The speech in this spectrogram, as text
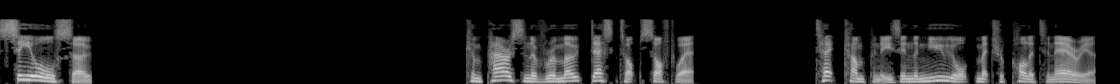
See also Comparison of remote desktop software Tech companies in the New York metropolitan area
